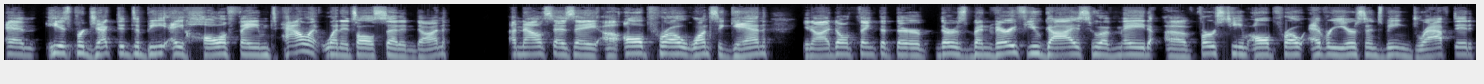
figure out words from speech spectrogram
and he is projected to be a Hall of Fame talent when it's all said and done. Announced as a uh, All Pro once again. You know, I don't think that there there's been very few guys who have made a first team All Pro every year since being drafted.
